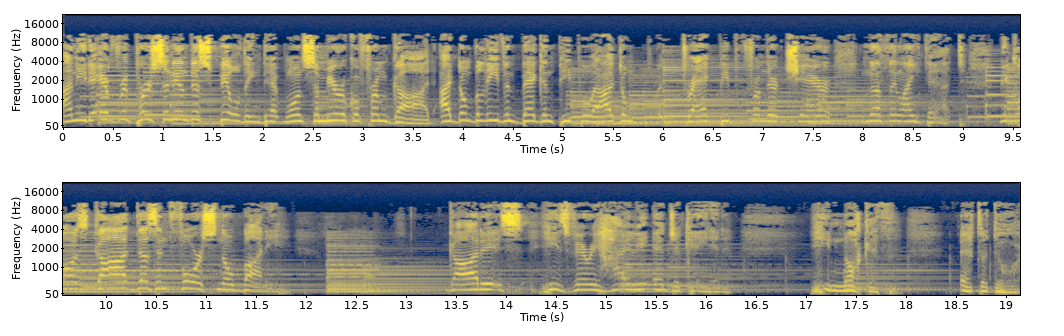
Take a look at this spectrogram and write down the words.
I need every person in this building that wants a miracle from God. I don't believe in begging people. I don't drag people from their chair. Nothing like that. Because God doesn't force nobody. God is, He's very highly educated. He knocketh at the door.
